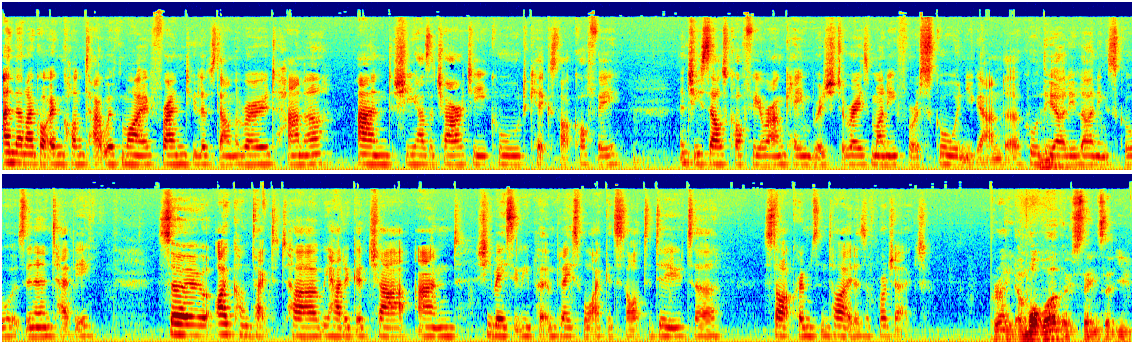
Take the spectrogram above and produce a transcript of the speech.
And then I got in contact with my friend who lives down the road, Hannah, and she has a charity called Kickstart Coffee. And she sells coffee around Cambridge to raise money for a school in Uganda called the Mm. Early Learning School. It's in Entebbe. So I contacted her, we had a good chat, and she basically put in place what I could start to do to start Crimson Tide as a project. Great, and what were those things that you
